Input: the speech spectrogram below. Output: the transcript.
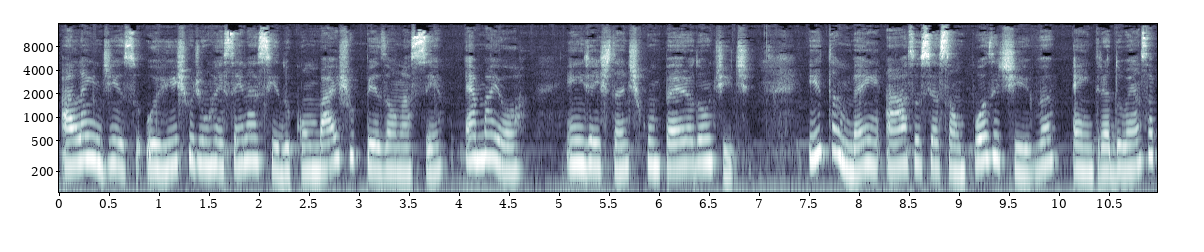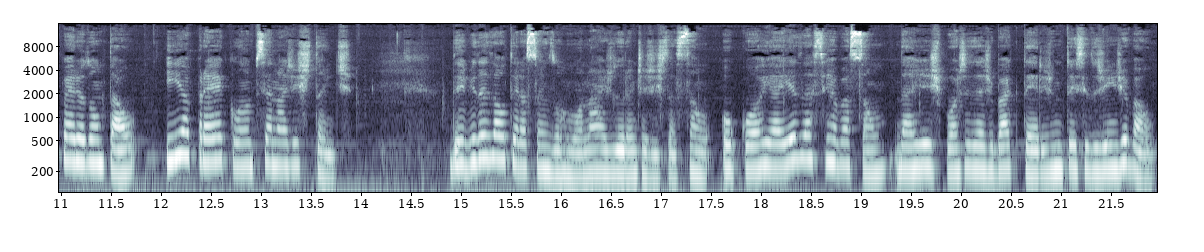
Além disso, o risco de um recém-nascido com baixo peso ao nascer é maior em gestantes com periodontite, e também a associação positiva entre a doença periodontal e a pré-eclâmpsia na gestante. Devido às alterações hormonais durante a gestação, ocorre a exacerbação das respostas às bactérias no tecido gengival,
